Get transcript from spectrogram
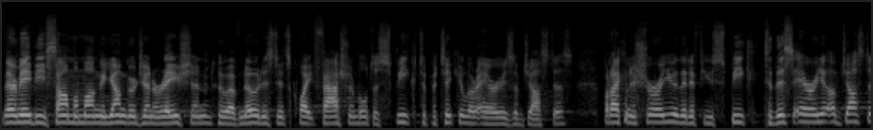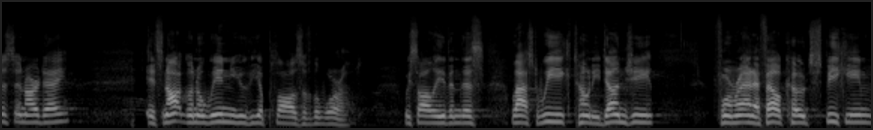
There may be some among a younger generation who have noticed it's quite fashionable to speak to particular areas of justice, but I can assure you that if you speak to this area of justice in our day, it's not going to win you the applause of the world. We saw even this last week Tony Dungy, former NFL coach, speaking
